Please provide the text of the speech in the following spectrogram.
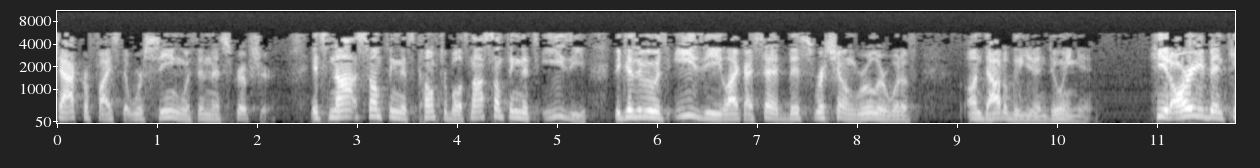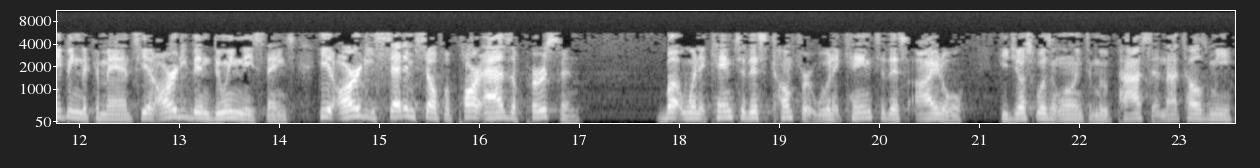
sacrifice that we're seeing within this scripture. It's not something that's comfortable. It's not something that's easy. Because if it was easy, like I said, this rich young ruler would have undoubtedly been doing it. He had already been keeping the commands. He had already been doing these things. He had already set himself apart as a person. But when it came to this comfort, when it came to this idol, he just wasn't willing to move past it. And that tells me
